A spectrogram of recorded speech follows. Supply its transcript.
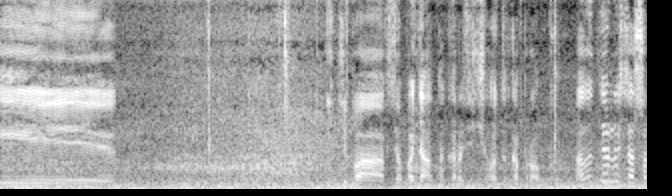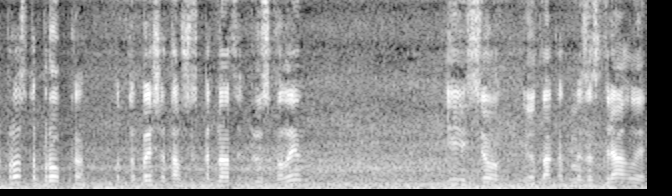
І. Типа все понятно, коротше, чого така пробка. Але дивлюся, що просто пробка. Тобто пише там щось 15 плюс хвилин. І все. І отак от ми застрягли.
